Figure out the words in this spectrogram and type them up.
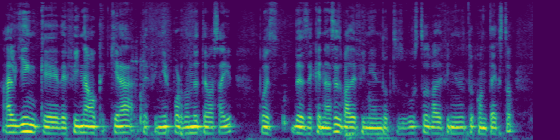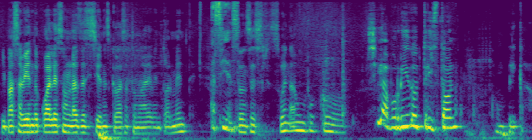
alguien que defina o que quiera definir por dónde te vas a ir, pues desde que naces va definiendo tus gustos, va definiendo tu contexto y vas sabiendo cuáles son las decisiones que vas a tomar eventualmente. Así es. Entonces suena un poco Sí, aburrido, tristón. complicado.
